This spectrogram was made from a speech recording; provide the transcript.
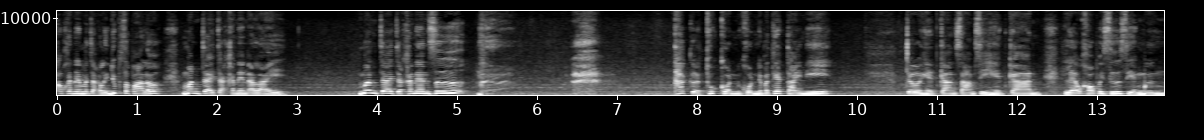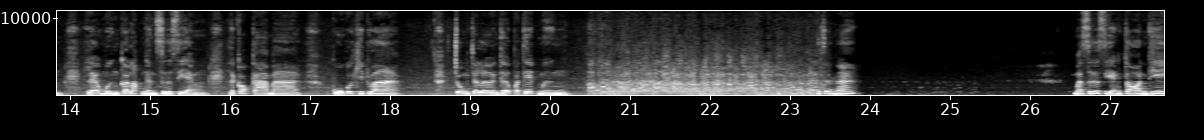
เอาคะแนนมาจากอะไรยุบสภาแล้ว มั่นใจจากคะแนนอะไร มั่นใจจากคะแนนซื้อ ถ้าเกิดทุกคนคนในประเทศไทยนี้ เจอเหตุการณ์สามสี่เหตุการณ์ แล้วเขาไปซื้อเสียงมึง แล้วมึงก็รับเงินซื้อเสียง แล้วก็กามา กูก็คิดว่า จงเจริญเถอะประเทศมึงเข้าใจไหมมาซื้อเสียงตอนที่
